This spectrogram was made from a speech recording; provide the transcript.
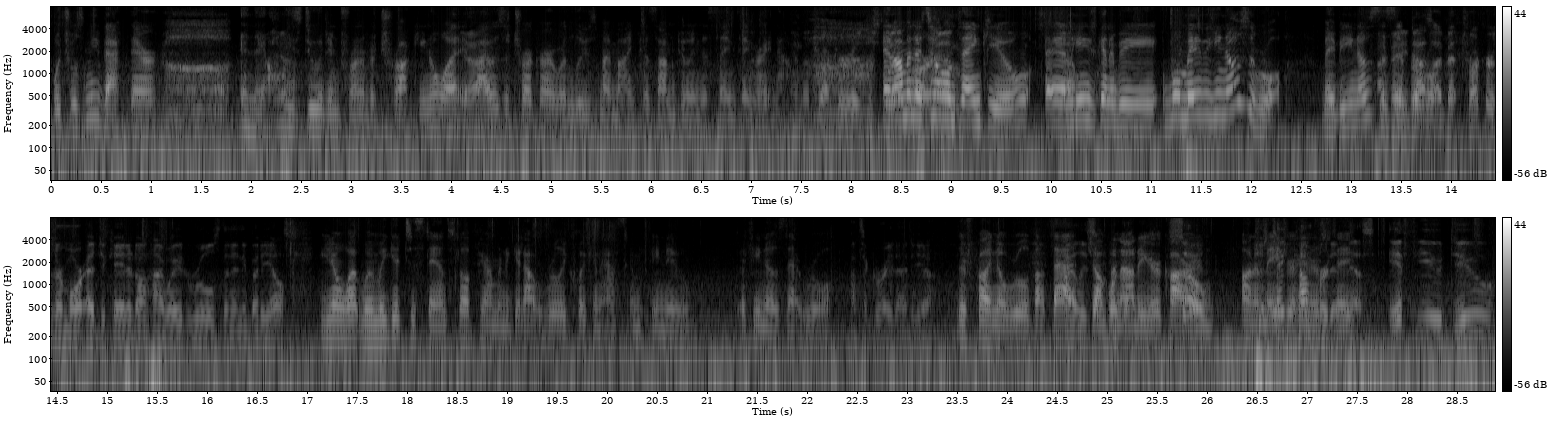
which was me back there. and they always yeah. do it in front of a truck. You know what? Yeah. If I was a trucker, I would lose my mind because I'm doing the same thing right now. And the trucker is just. and I'm going to tell him thank you, and yeah. he's going to be well. Maybe he knows the rule. Maybe he knows the I bet he does. Rule. I bet truckers are more educated on highway rules than anybody else. You know what? When we get to standstill up here, I'm going to get out really quick and ask him if he knew if he knows that rule. That's a great idea. There's probably no rule about that. Highly jumping out that. of your car so, on a major take comfort interstate. in this. If you do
